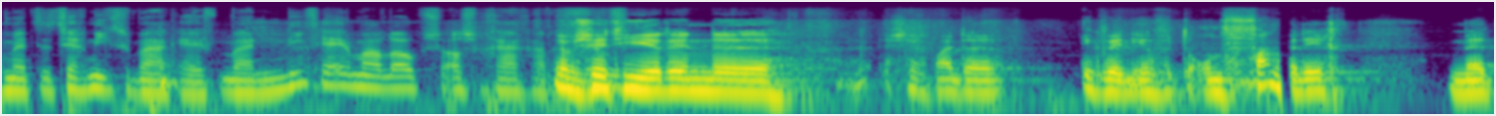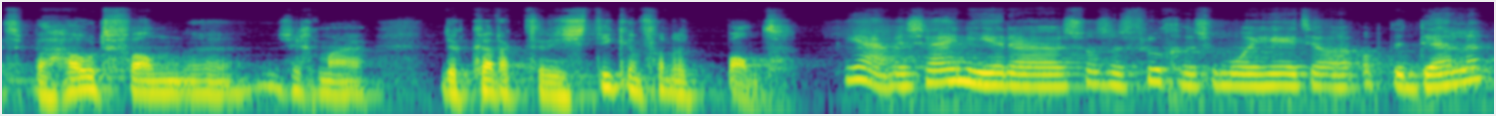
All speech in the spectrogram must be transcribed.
met de techniek te maken heeft, maar niet helemaal loopt zoals we graag hadden. We zitten hier in de, zeg maar de, ik weet niet of het de ontvanger ligt, met behoud van uh, zeg maar de karakteristieken van het pand. Ja, we zijn hier, uh, zoals het vroeger zo mooi heette, op de Dellen.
